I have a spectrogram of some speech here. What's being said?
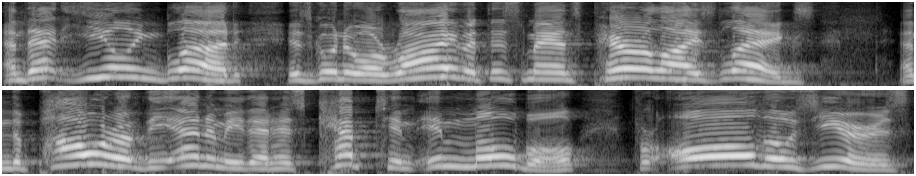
And that healing blood is going to arrive at this man's paralyzed legs and the power of the enemy that has kept him immobile for all those years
